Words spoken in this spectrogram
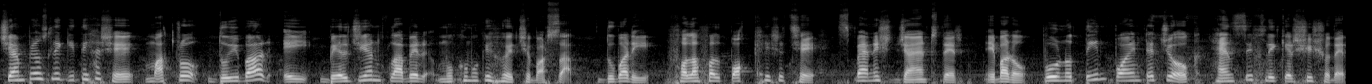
চ্যাম্পিয়ন্স লিগ ইতিহাসে মাত্র দুইবার এই বেলজিয়ান ক্লাবের মুখোমুখি হয়েছে বার্সা। দুবারই ফলাফল পক্ষে এসেছে স্প্যানিশ জায়ান্টদের এবারও পূর্ণ তিন পয়েন্টে চোখ হ্যান্সি ফ্লিকের শিষ্যদের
